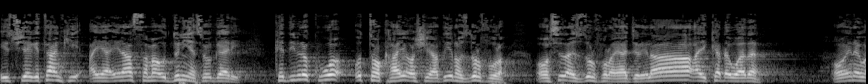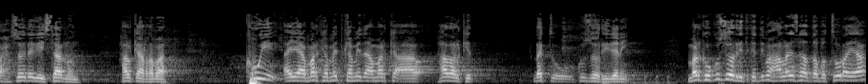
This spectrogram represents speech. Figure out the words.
Isu sheegitaankii ayaa ilaa samaa dunya soo gaari kadibna kuwo u tookaayo oo shayaaiino isdulfula oo sidaa isdulfula ayaa jira ilaa ay ka dhowaadaan oo inay wax soo dhegaystaan un halkaa rabaan. Kuwii ayaa marka mid ka mid a marka hadalkii dhagta ku soo ridanay markuu ku soo rid kadib waxaa laga soo dabatuurayaa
